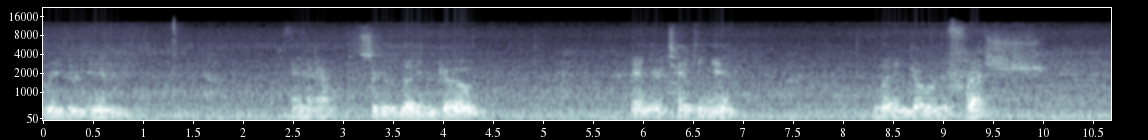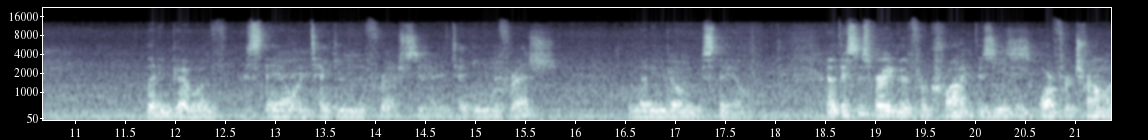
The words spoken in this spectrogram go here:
Breathing in and out. So you're letting go and you're taking in letting go of the fresh, letting go of the stale and taking in the fresh. So you're taking in the fresh, letting go of the stale. Now this is very good for chronic diseases or for trauma.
